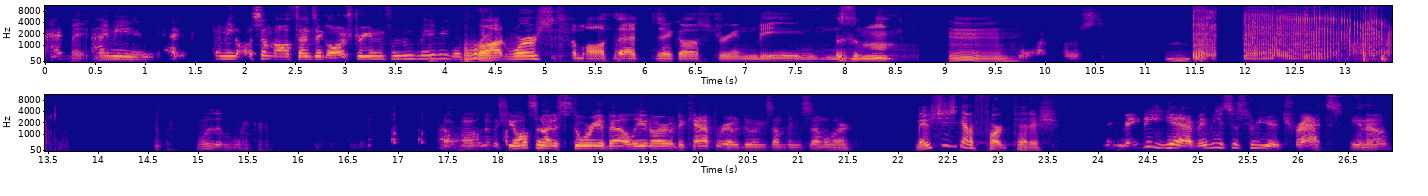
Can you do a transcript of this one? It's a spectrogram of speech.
I, May- I mean, I, I mean, some authentic Austrian food, maybe. That's- Bratwurst. Some authentic Austrian beans. Mm. Mmm. First. Was it? I, I don't know. She also had a story about Leonardo DiCaprio doing something similar. Maybe she's got a fart fetish. Maybe, yeah, maybe it's just who you attract. You know,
